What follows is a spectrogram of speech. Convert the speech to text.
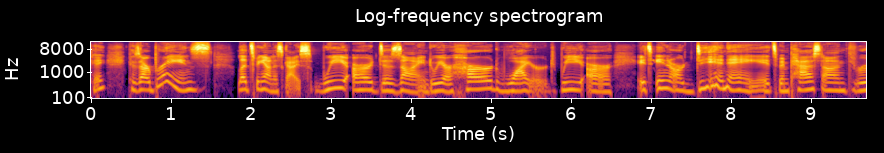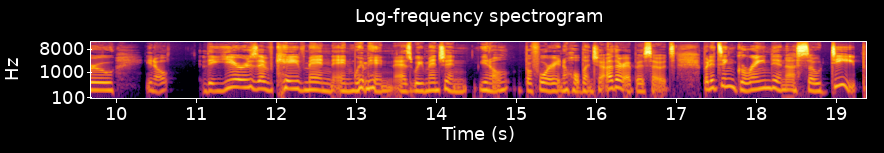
Okay, because our brains, let's be honest, guys, we are designed, we are hardwired, we are, it's in our DNA, it's been passed on through, you know, the years of cavemen and women, as we mentioned, you know, before in a whole bunch of other episodes. But it's ingrained in us so deep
